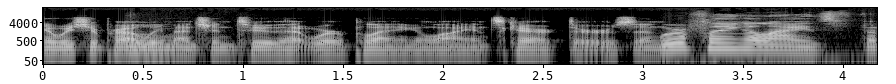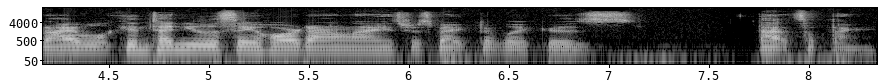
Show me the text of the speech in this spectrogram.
Yeah, we should probably oh. mention too that we're playing Alliance characters, and we're playing Alliance, but I will continually say Horde and Alliance respectively because that's a thing.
